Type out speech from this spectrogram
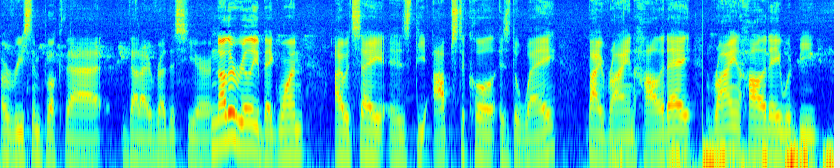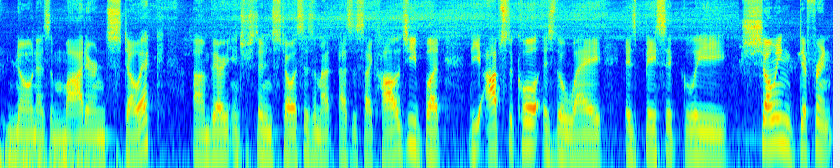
a recent book that that I read this year. Another really big one I would say is The Obstacle Is the Way by Ryan Holiday. Ryan Holiday would be known as a modern Stoic. Um, very interested in Stoicism as a psychology, but The Obstacle Is the Way is basically showing different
